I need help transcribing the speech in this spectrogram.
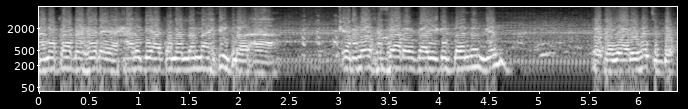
ኣነ ኳ ደፈረ ሓደ ዲያቆን ኣለና ቅድሞ ክዛረብካ ይግበንን ግን ተተዛሪቡ ፅቡቅ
